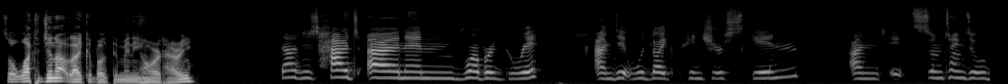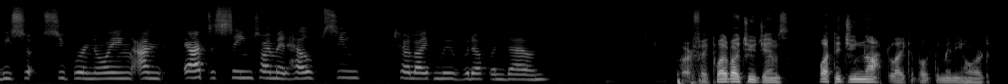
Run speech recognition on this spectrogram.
So what did you not like about the mini hoard, Harry? That it had an um, rubber grip and it would like pinch your skin and it sometimes it would be su- super annoying and at the same time it helps you to like move it up and down. Perfect. What about you, James? What did you not like about the mini hoard?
